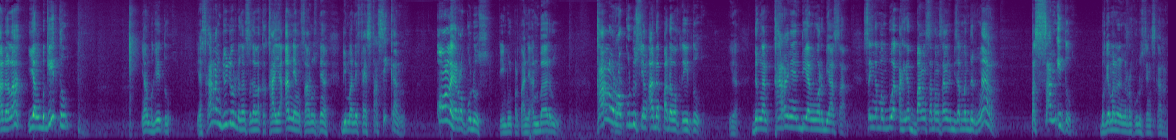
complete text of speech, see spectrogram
adalah yang begitu. Yang begitu. Ya sekarang jujur dengan segala kekayaan yang seharusnya dimanifestasikan oleh Roh Kudus, timbul pertanyaan baru. Kalau Roh Kudus yang ada pada waktu itu, ya, dengan karyanya dia yang luar biasa, sehingga membuat akhirnya bangsa-bangsa bisa mendengar pesan itu. Bagaimana dengan Roh Kudus yang sekarang?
